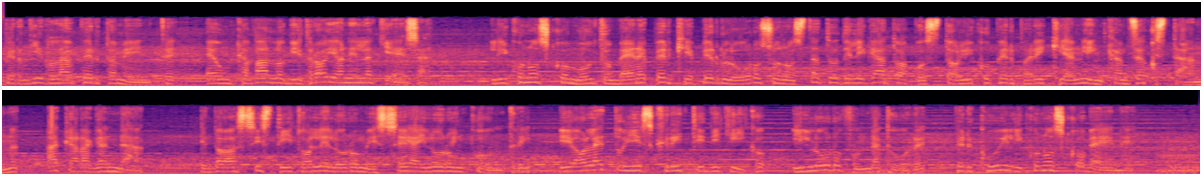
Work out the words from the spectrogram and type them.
Per dirla apertamente, è un cavallo di Troia nella Chiesa. Li conosco molto bene perché per loro sono stato delegato apostolico per parecchi anni in Kazakhstan, a Karaganda, ed ho assistito alle loro messe e ai loro incontri, e ho letto gli scritti di Kiko, il loro fondatore, per cui li conosco bene.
